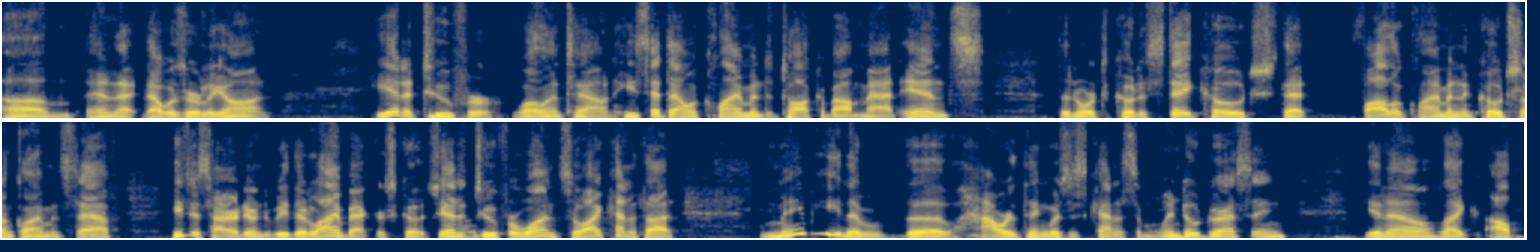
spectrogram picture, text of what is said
um, and that, that was early on. He had a twofer while in town. He sat down with Klieman to talk about Matt Entz, the North Dakota State coach that followed Klieman and coached on Klieman's staff. He just hired him to be their linebackers coach. He had a two for one. So I kind of thought maybe the the Howard thing was just kind of some window dressing, you know, like I'll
